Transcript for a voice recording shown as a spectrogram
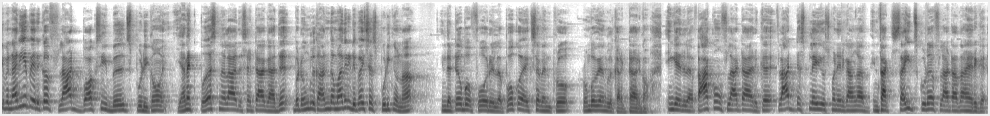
இப்போ நிறைய பேருக்கு ஃப்ளாட் பாக்ஸி பில்ஸ் பிடிக்கும். எனக்கு பர்சனலாக அது செட் ஆகாது. பட் உங்களுக்கு அந்த மாதிரி டிவைசஸ் பிடிக்கும்னா இந்த டேர்போ ஃபோர் இல்லை போக்கோ எக்ஸ் செவன் ப்ரோ ரொம்பவே உங்களுக்கு கரெக்டாக இருக்கும். இங்கே இதில் பேக்கும் ஃப்ளாட்டாக இருக்குது ஃப்ளாட் டிஸ்பிளே யூஸ் பண்ணியிருக்காங்க இன்ஃபேக்ட் சைட்ஸ் கூட ஃப்ளாட்டாக தான் இருக்குது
